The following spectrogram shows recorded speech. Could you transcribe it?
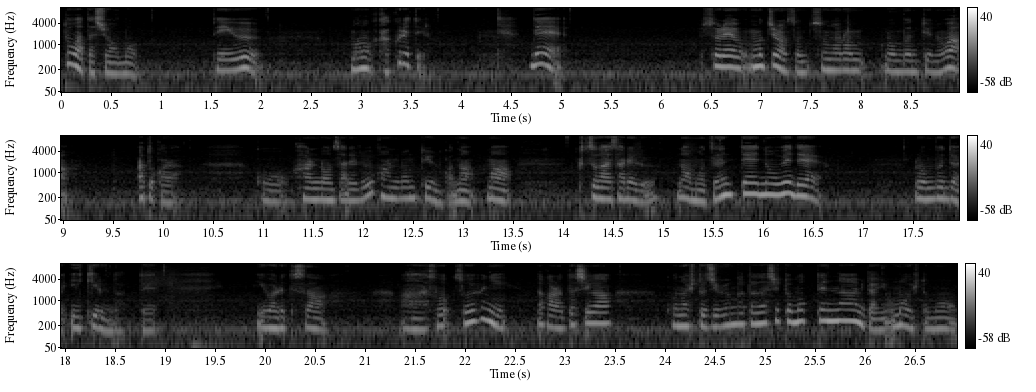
と私は思うっていうものが隠れている。でそれもちろんその論論文っていうのは後からこう反論される？反論っていうのかな？まあ覆されるのはもう前提の上で論文では言い切るんだって言われてさああそそういうふうにだから私がこの人自分が正しいと思ってんなみたいに思う人も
